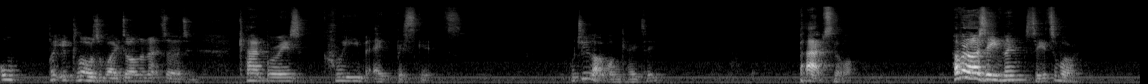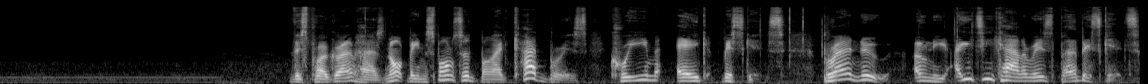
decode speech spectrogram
Oh, put your claws away, darling, that's hurting. Cadbury's cream egg biscuits. Would you like one, Katie? Perhaps not. Have a nice evening. See you tomorrow. This programme has not been sponsored by Cadbury's Cream Egg Biscuits. Brand new, only 80 calories per biscuit.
